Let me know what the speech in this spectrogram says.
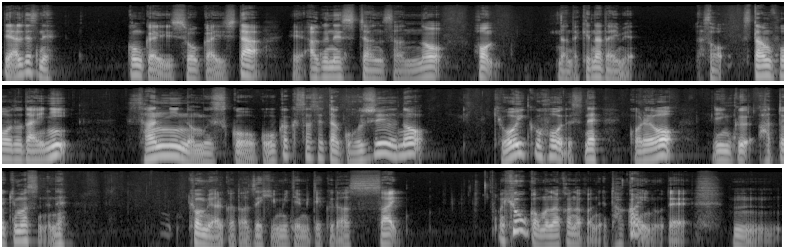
であれですね。今回紹介したえアグネス・ちゃんさんの本。なんだっけな題名。そう。スタンフォード大に3人の息子を合格させた50の教育法ですね。これをリンク貼っておきますんでね。興味ある方は是非見てみてください。評価もなかなかね高いので、うん、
